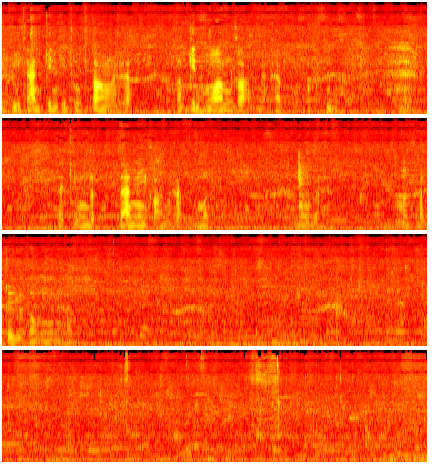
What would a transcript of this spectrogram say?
วิธีการกินที่ถูกต้องนะครับต้องกินหัวมันก่อนนะครับ ถ้ากินด้านนี้ก่อนนะครับหมึกถึงมือเลยหมึกมันจะอยู่ตรงนี้นะครับอืมโอเคอืม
